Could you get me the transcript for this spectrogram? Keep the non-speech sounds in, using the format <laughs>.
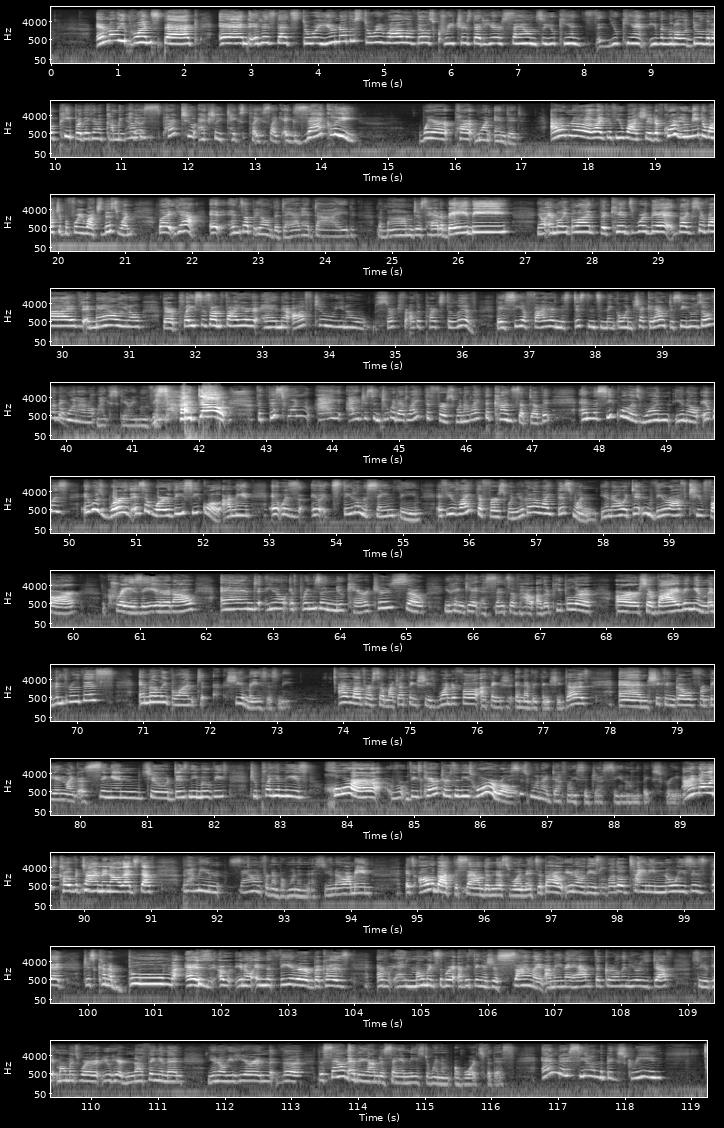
Emily Blunt's back, and it is that story. You know the story well of those creatures that hear sounds, so you can't you can't even little do a little peep, or they're gonna come and kill. Now this part two actually takes place like exactly where part one ended. I don't know, like if you watched it. Of course, you need to watch it before you watch this one. But yeah, it ends up. You know, the dad had died. The mom just had a baby you know emily blunt the kids were there like survived and now you know their place is on fire and they're off to you know search for other parts to live. They see a fire in this distance and they go and check it out to see who's over there. One i don't like scary movies. <laughs> I don't! But this one i i just enjoyed. I like the first one. I like the concept of it. And the sequel is one you know it was it was worth it's a worthy sequel. I mean it was it stayed on the same theme. If you like the first one you're gonna like this one you know it didn't veer off too far crazy you know and you know it brings in new characters so you can get a sense of how other people are are surviving and living through this emily blunt she amazes me I love her so much. I think she's wonderful. I think she, in everything she does. And she can go from being like a singing to Disney movies to playing these horror, these characters in these horror roles. This is one I definitely suggest seeing on the big screen. I know it's COVID time and all that stuff, but I mean, sound for number one in this, you know? I mean, it's all about the sound in this one. It's about, you know, these little tiny noises that just kind of boom as, oh, you know, in the theater because every, in moments where everything is just silent. I mean, they have the girl in here is deaf, so you get moments where you hear nothing and then, you know, you hear in the, the sound editing, I'm just saying, needs to win awards for this. And to see it on the big screen,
